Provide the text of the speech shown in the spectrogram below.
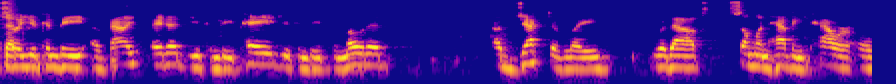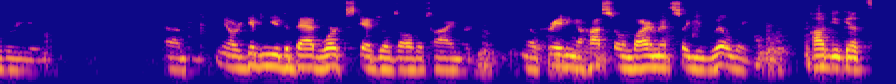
So you can be evaluated, you can be paid, you can be promoted objectively without someone having power over you. Um, you know, or giving you the bad work schedules all the time, or you know, creating a hostile environment so you will leave. How do you get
